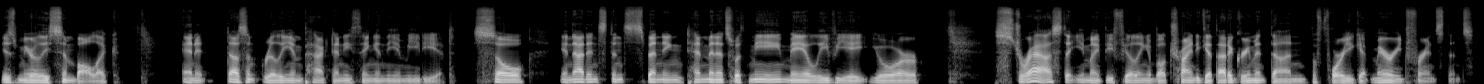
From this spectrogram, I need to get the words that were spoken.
is merely symbolic and it doesn't really impact anything in the immediate. So, in that instance, spending 10 minutes with me may alleviate your stress that you might be feeling about trying to get that agreement done before you get married, for instance.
